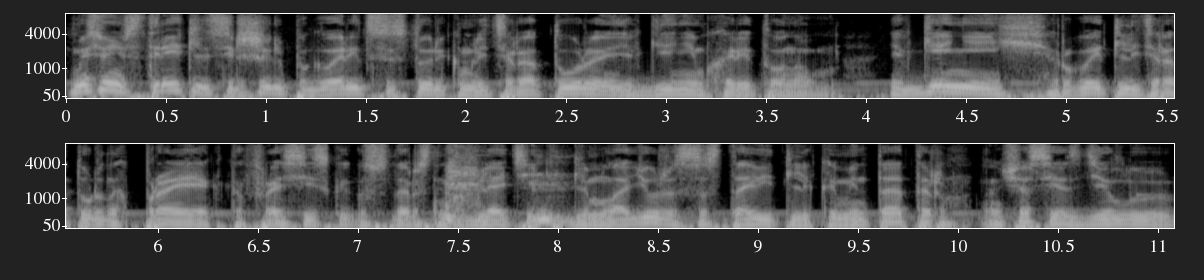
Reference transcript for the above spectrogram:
мы сегодня встретились и решили поговорить с историком литературы Евгением Харитоновым. Евгений – руководитель литературных проектов Российской государственной библиотеки для молодежи, составитель и комментатор. А сейчас я сделаю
